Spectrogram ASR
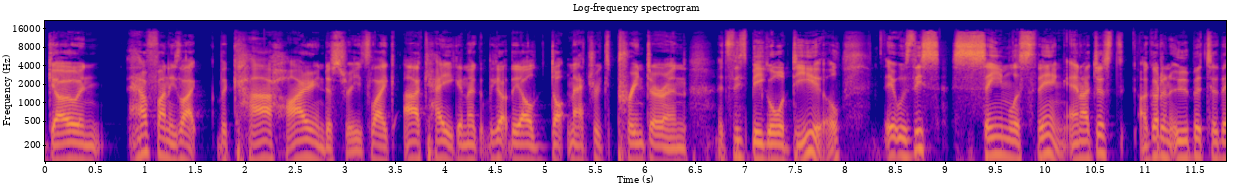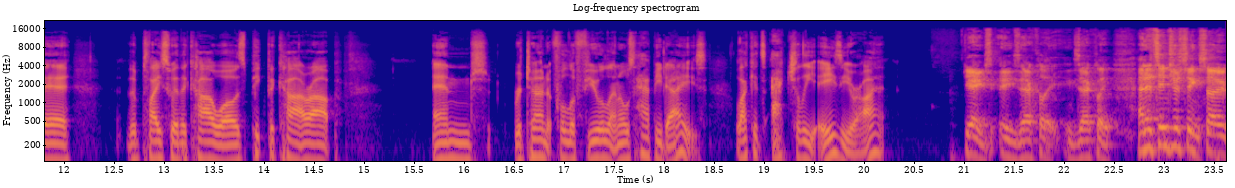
go and how funny is like the car hire industry? It's like archaic, and they got the old dot matrix printer, and it's this big ordeal. It was this seamless thing, and I just I got an Uber to their the place where the car was, picked the car up, and returned it full of fuel, and it was happy days. Like it's actually easy, right? Yeah, ex- exactly, exactly. And it's interesting. So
